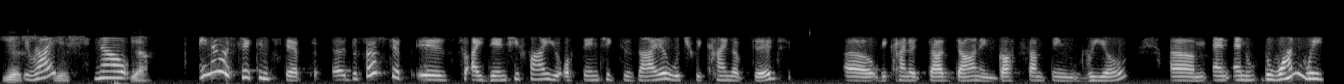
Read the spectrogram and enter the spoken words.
Yes. Right? Yes. Now, Yeah. in our second step, uh, the first step is to identify your authentic desire, which we kind of did. Uh, we kind of dug down and got something real. Um, and, and the one way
